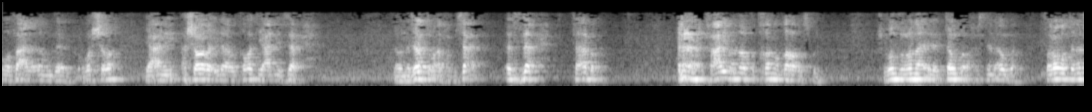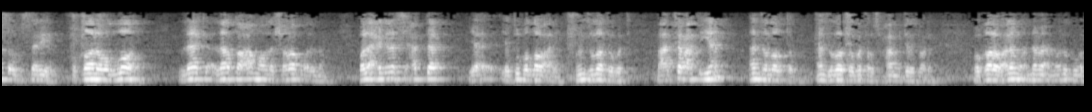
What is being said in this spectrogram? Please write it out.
هو فعل لهم ذلك وبشر يعني أشار إلى رقبته يعني الذبح. لو نزلتم على حب سعد الذبح فأبوا فعلم أنه قد خان الله ورسوله شوف انظر هنا إلى التوبة وحسن الأوبة. فروت نفسه في السرية وقال والله لا, لا طعام ولا شراب ولا نوم. ولا أحد نفسي حتى يتوب الله عليه وينزل الله توبته. بعد سبعة أيام أنزل الله التوبة أنزل الله توبته سبحانه وتعالى وقال واعلموا أنما أموالكم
